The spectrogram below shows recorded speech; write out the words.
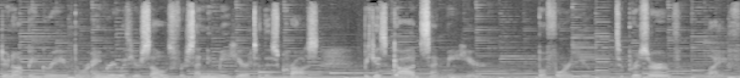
Do not be grieved or angry with yourselves for sending me here to this cross, because God sent me here before you to preserve life.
